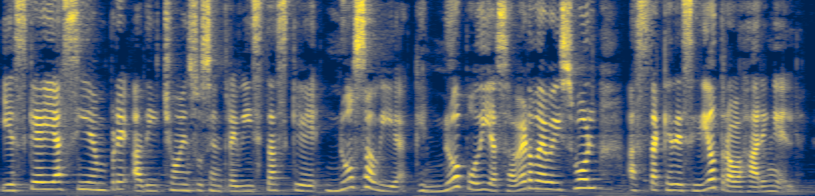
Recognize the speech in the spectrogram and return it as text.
Y es que ella siempre ha dicho en sus entrevistas que no sabía, que no podía saber de béisbol hasta que decidió trabajar en él.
